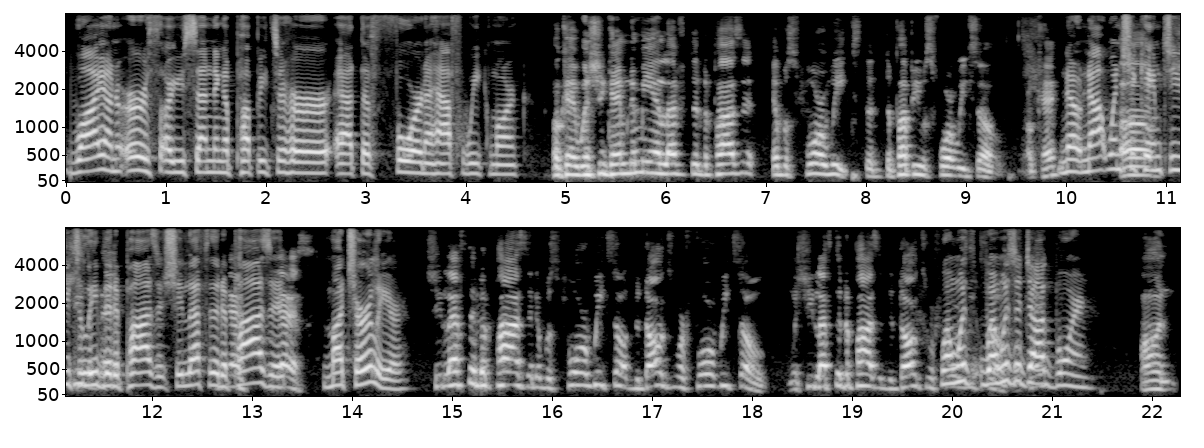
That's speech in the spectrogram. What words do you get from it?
Why on earth are you sending a puppy to her at the four and a half week mark? Okay, when she came to me and left the deposit, it was four weeks. The, the puppy was four weeks old. Okay. No, not when she Uh, came to you to she leave the deposit. She left the deposit yes. much earlier. She left the deposit. It was four weeks old. The dogs were four weeks old. When she left the deposit, the dogs were four When was weeks when old, was the okay? dog born? On,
